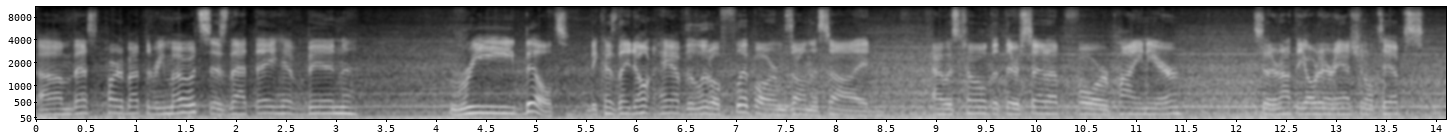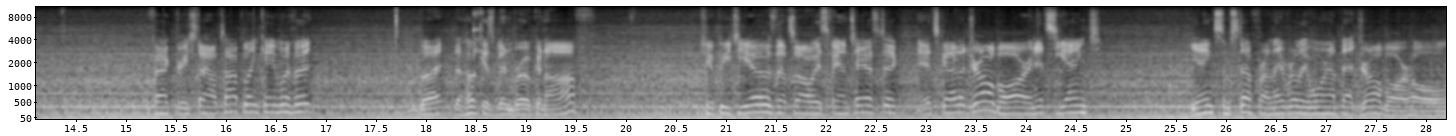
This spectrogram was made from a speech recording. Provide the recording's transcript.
um, best part about the remotes is that they have been rebuilt because they don't have the little flip arms on the side. I was told that they're set up for Pioneer, so they're not the old International tips. Factory style top link came with it, but the hook has been broken off. Two PTOs, that's always fantastic. It's got a drawbar and it's yanked, yanked some stuff around. They've really worn out that drawbar hole.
